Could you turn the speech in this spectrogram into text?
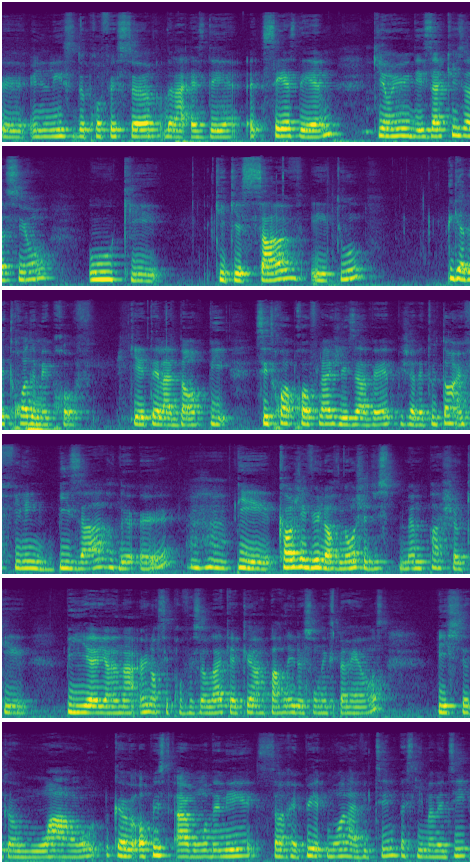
euh, une liste de professeurs de la SDM, euh, CSDM qui ont eu des accusations ou qui, qui, qui savent et tout. Il y avait trois de mes profs qui étaient là-dedans. Puis ces trois profs-là, je les avais. Puis j'avais tout le temps un feeling bizarre de eux. Puis quand j'ai vu leur nom, je suis même pas choquée. Puis euh, il y en a un dans ces professeurs-là, quelqu'un a parlé de son expérience. Puis j'étais comme wow. Comme, en plus, à un moment donné, ça aurait pu être moi la victime parce qu'il m'avait dit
